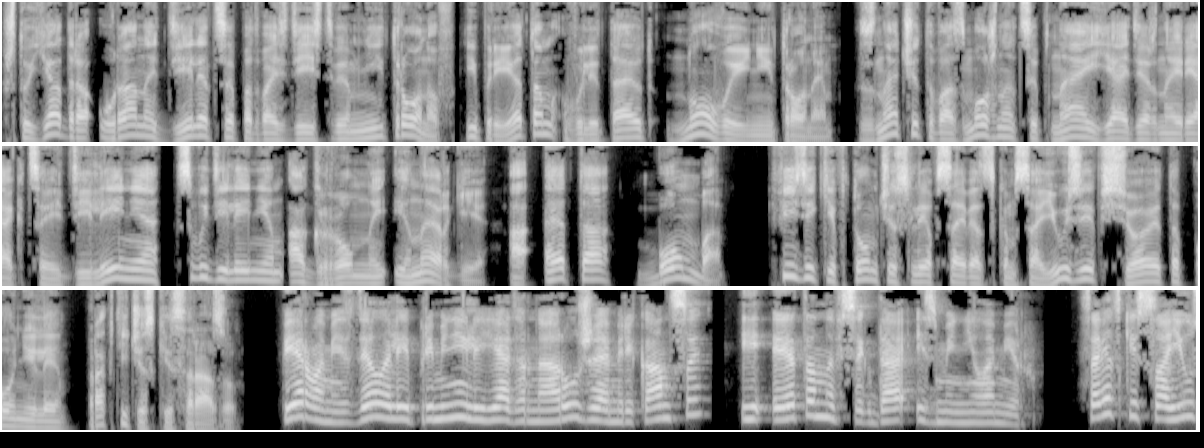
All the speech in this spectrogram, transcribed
что ядра урана делятся под воздействием нейтронов, и при этом вылетают новые нейтроны. Значит, возможна цепная ядерная реакция деления с выделением огромной энергии, а это бомба. Физики, в том числе в Советском Союзе, все это поняли практически сразу. Первыми сделали и применили ядерное оружие американцы, и это навсегда изменило мир. Советский Союз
